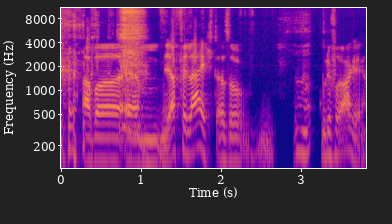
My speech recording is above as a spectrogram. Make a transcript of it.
Aber ähm, ja, vielleicht. Also gute Frage.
